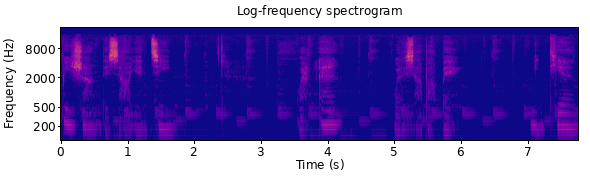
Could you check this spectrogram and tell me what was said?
闭上你的小眼睛，晚安，我的小宝贝。明天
